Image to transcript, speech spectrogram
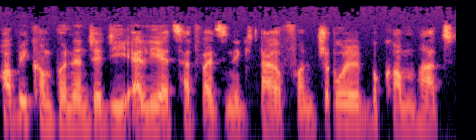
Hobbykomponente, die Ellie jetzt hat, weil sie eine Gitarre von Joel bekommen hat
